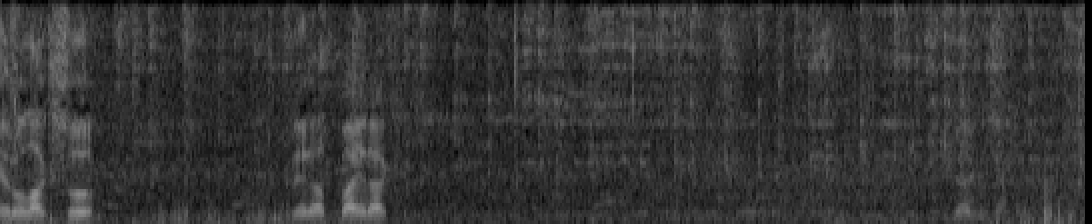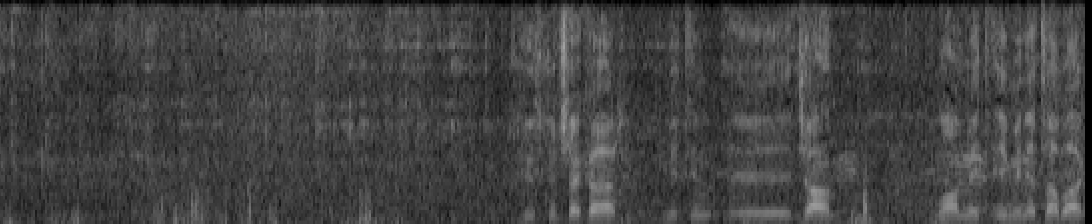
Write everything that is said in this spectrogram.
Erol Aksu, Vedat Bayrak. Gel güzel. Hüsnü Çakar, Metin e, Can, Muhammed Emine Tabak.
